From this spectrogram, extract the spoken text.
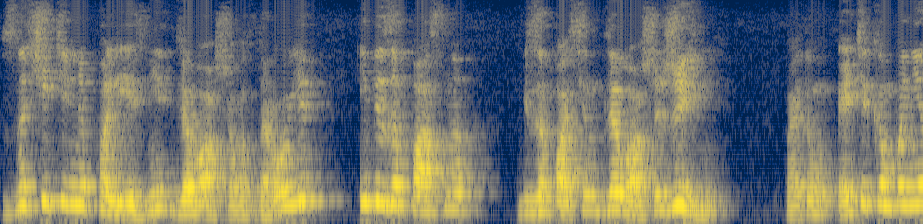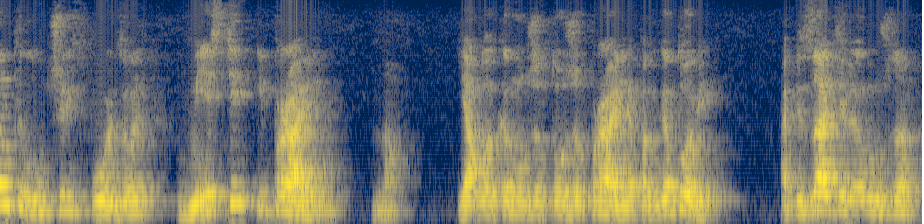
значительно полезнее для вашего здоровья и безопасно, безопасен для вашей жизни. Поэтому эти компоненты лучше использовать вместе и правильно. Но яблоко нужно тоже правильно подготовить. Обязательно нужно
